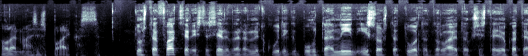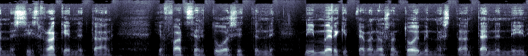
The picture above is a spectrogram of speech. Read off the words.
olennaisessa paikassa. Tuosta Fatserista sen verran nyt kuitenkin puhutaan niin isosta tuotantolaitoksesta, joka tänne siis rakennetaan, ja Fatser tuo sitten niin merkittävän osan toiminnastaan tänne, niin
